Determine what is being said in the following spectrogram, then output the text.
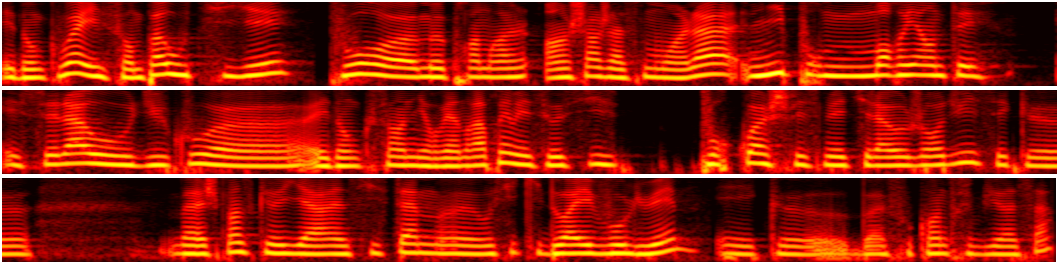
et donc ouais, ils sont pas outillés pour euh, me prendre en charge à ce moment-là, ni pour m'orienter. Et c'est là où du coup, euh, et donc ça on y reviendra après, mais c'est aussi pourquoi je fais ce métier-là aujourd'hui, c'est que bah, je pense qu'il y a un système aussi qui doit évoluer et que bah, faut contribuer à ça.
